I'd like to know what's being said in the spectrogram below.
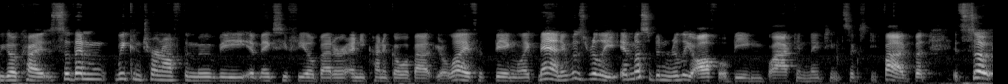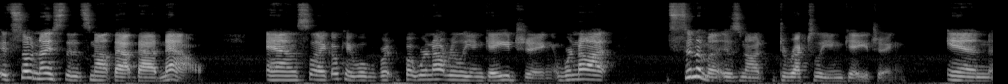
we go kind of, so then we can turn off the movie it makes you feel better and you kind of go about your life of being like man it was really it must have been really awful being black in 1965 but it's so it's so nice that it's not that bad now and it's like okay well but we're not really engaging we're not cinema is not directly engaging in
